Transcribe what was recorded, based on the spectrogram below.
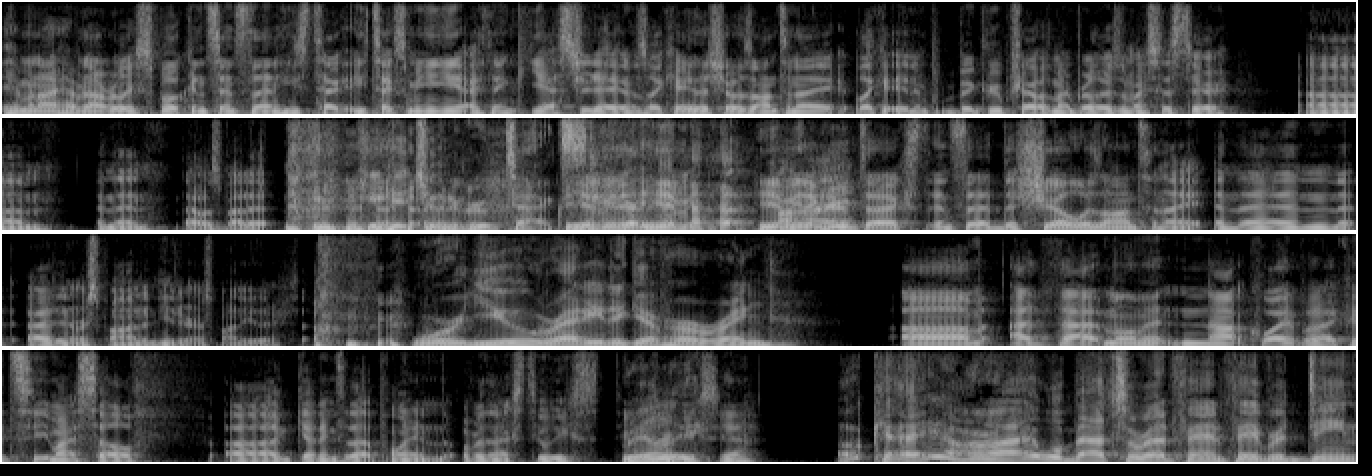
him, and I have not really spoken since then. He's te- he texted me I think yesterday and was like, "Hey, the show's on tonight." Like in a big group chat with my brothers and my sister. Um, and then that was about it. he hit you in a group text. He hit me, he hit me, he hit me in a All group text and said the show was on tonight, and then I didn't respond, and he didn't respond either. So, Were you ready to give her a ring? um, at that moment, not quite, but I could see myself uh, getting to that point over the next two weeks. Two three Really? weeks, yeah. Okay, all right. Well, Bachelorette fan favorite Dean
